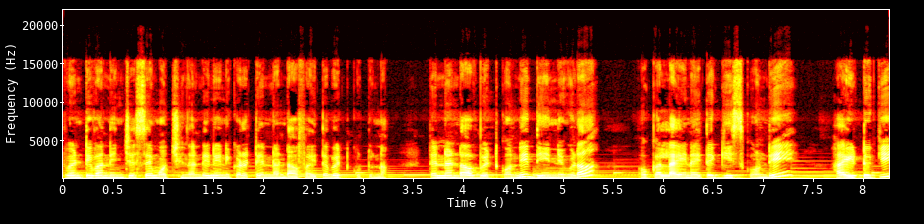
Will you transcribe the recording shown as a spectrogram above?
ట్వంటీ వన్ ఇంచెస్ సేమ్ వచ్చిందండి. నేను ఇక్కడ టెన్ అండ్ హాఫ్ అయితే పెట్టుకుంటున్నా. టెన్ అండ్ హాఫ్ పెట్టుకొని దీన్ని కూడా ఒక లైన్ అయితే గీసుకోండి. హైట్కి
